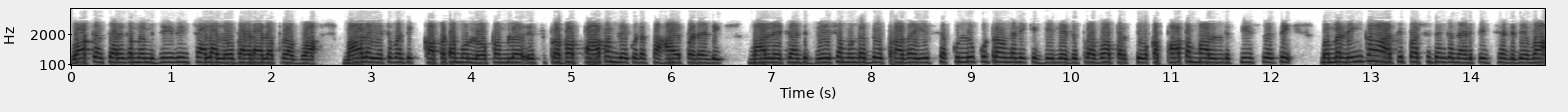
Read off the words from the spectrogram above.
వాక్యం సరిగా మేము జీవించాలా? లోపడాలా ప్రభా మాలో ఎటువంటి కపటము లోపంలో ప్రభా పాపం లేకుండా సహాయపడండి. మాలో ఎట్లాంటి ద్వేషం ఉండొద్దు ప్రభా ఏస కుళ్ళు కుట్ర ఉండడానికి వీల్లేదు ప్రభా. ప్రతి ఒక్క పాపం మాలని తీసివేసి మమ్మల్ని ఇంకా అతి పరిశుద్ధంగా నడిపించండి దేవా.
